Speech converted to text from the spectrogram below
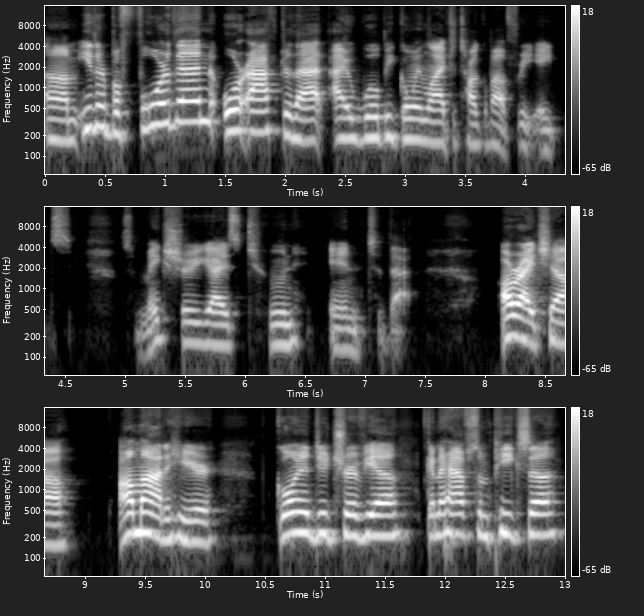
um, either before then or after that. I will be going live to talk about free agents. So make sure you guys tune into that. All right, y'all. I'm out of here. Going to do trivia. Gonna have some pizza.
